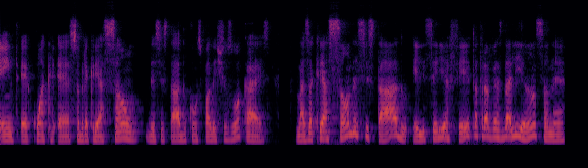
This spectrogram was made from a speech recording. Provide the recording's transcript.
entre, é, a, é, sobre a criação desse Estado com os palestinos locais. Mas a criação desse Estado ele seria feito através da aliança né,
